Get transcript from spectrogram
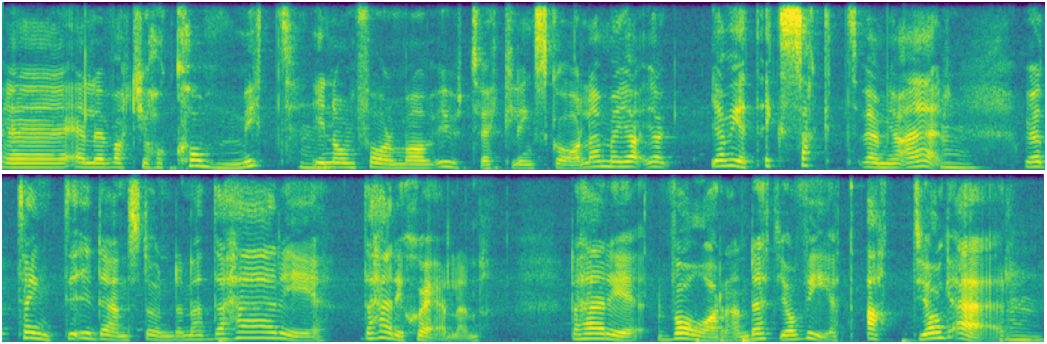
Eh, eller vart jag har kommit Mm. i någon form av utvecklingsskala. Men jag, jag, jag vet exakt vem jag är. Mm. Och jag tänkte i den stunden att det här är, det här är själen. Det här är varandet. Jag vet att jag är. Mm.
